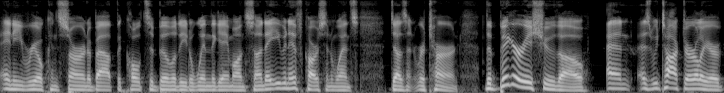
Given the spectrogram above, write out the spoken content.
any real concern about the Colts' ability to win the game on Sunday, even if Carson Wentz doesn't return. The bigger issue, though, and as we talked earlier,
